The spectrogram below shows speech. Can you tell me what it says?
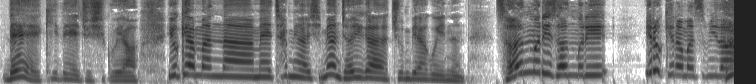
네, 기대해 주시고요. 유쾌한 만남에 참여하시면 저희가 준비하고 있는 선물이 선물이 이렇게 남았습니다.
